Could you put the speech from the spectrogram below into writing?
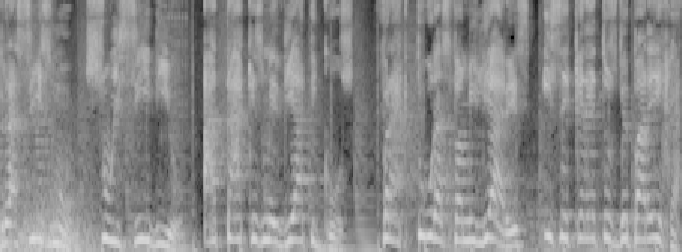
Racismo, suicidio, ataques mediáticos, fracturas familiares y secretos de pareja.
